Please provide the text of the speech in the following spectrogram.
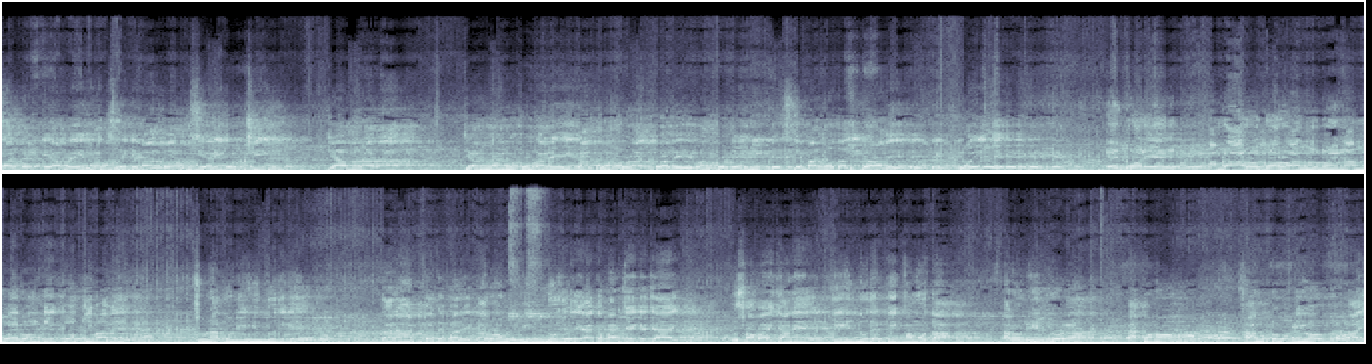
সরকারকে আমরা এই মঞ্চ থেকে বারবার হুঁশিয়ারি করছি যে আপনারা যেন হেন প্রকারে এই কাজ বন্ধ রাখতে হবে এবং কোর্টের নির্দেশকে মান্যতা দিতে হবে। নইলে এরপরে আমরা আরও বড় আন্দোলনে নামবো এবং দেখব কীভাবে সনাতনী হিন্দুদিকে তারা আটকাতে পারে, কারণ হিন্দু যদি একবার জেগে যায়, তো সবাই জানে যে হিন্দুদের কি ক্ষমতা। কারণ হিন্দুরা এখনও শান্তপ্রিয় তাই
